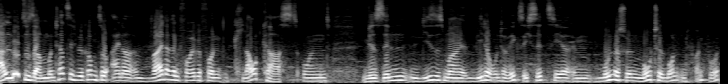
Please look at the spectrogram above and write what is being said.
Hallo zusammen und herzlich willkommen zu einer weiteren Folge von Cloudcast. Und wir sind dieses Mal wieder unterwegs. Ich sitze hier im wunderschönen Motel Bond in Frankfurt.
